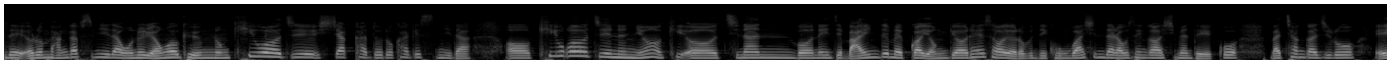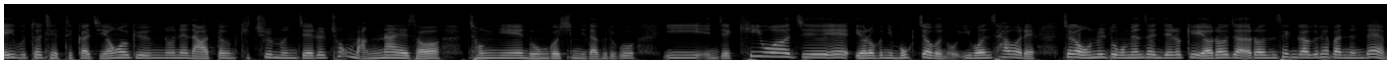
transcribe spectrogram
네, 여러분 반갑습니다. 오늘 영어 교육론 키워즈 시작하도록 하겠습니다. 어, 키워즈는요, 키, 어, 지난번에 이제 마인드맵과 연결해서 여러분들이 공부하신다라고 생각하시면 되겠고, 마찬가지로 A부터 Z까지 영어 교육론에 나왔던 기출 문제를 총 망라해서 정리해 놓은 것입니다. 그리고 이 이제 키워즈의 여러분이 목적은 이번 4월에 제가 오늘도 오면서 이제 이렇게 여러 저런 생각을 해봤는데,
